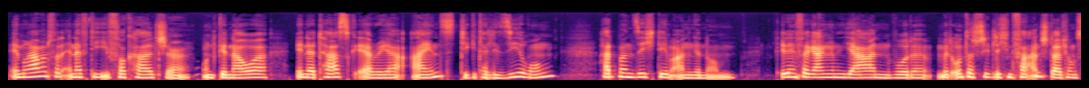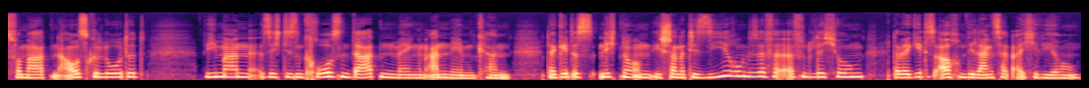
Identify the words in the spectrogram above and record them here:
Im Rahmen von NFDE for Culture und genauer in der Task Area 1 Digitalisierung hat man sich dem angenommen. In den vergangenen Jahren wurde mit unterschiedlichen Veranstaltungsformaten ausgelotet, wie man sich diesen großen Datenmengen annehmen kann. Da geht es nicht nur um die Standardisierung dieser Veröffentlichung, dabei geht es auch um die Langzeitarchivierung.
